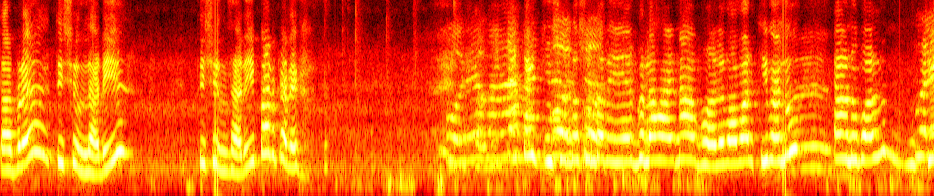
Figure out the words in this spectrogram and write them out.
তারপরে ত্রিশুলধারী ত্রিশুলধারী পার করেগা। কি সুন্দর সুন্দর এগুলো হয় না। ভোলে বাবার কি মানু এমন বল কি?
